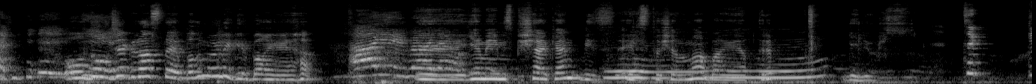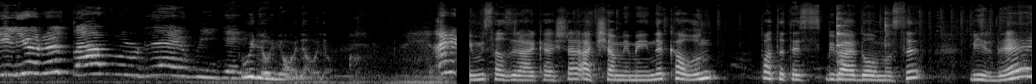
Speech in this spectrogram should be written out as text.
Oldu olacak rasta yapalım öyle gir banyoya. Hayır Ee, böyle. yemeğimiz pişerken biz Elis Hanım'a banyo yaptırıp geliyoruz. Tık geliyoruz daha burada yapacağız. Ulu ulu ulu ulu. Yemeğimiz hazır arkadaşlar. Akşam yemeğinde kavun, patates, biber dolması, bir de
